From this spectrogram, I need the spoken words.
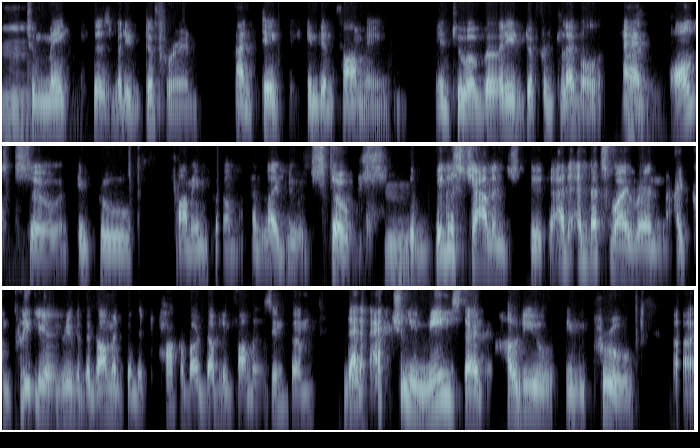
mm. to make this very different and take Indian farming into a very different level and right. also improve farm income and livelihood. So hmm. the biggest challenge, is, and, and, that's why when I completely agree with the government when they talk about doubling farmers' income, that actually means that how do you improve uh,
